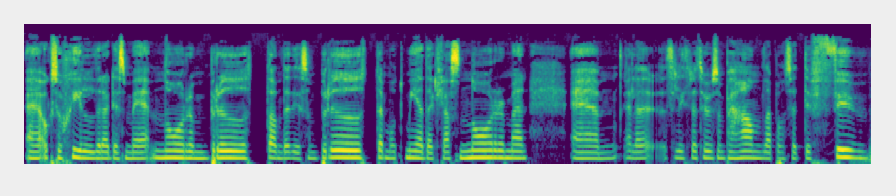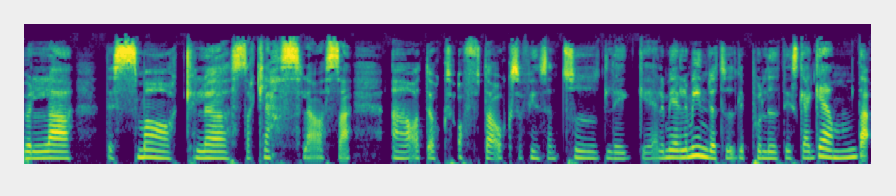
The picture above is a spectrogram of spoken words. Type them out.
eh, också skildrar det som är normbrytande, det som bryter mot medelklassnormen, eh, eller litteratur som behandlar på något sätt det fula, det smaklösa, klasslösa, Eh, och att det också, ofta också finns en tydlig, eller mer eller mindre tydlig politisk agenda.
